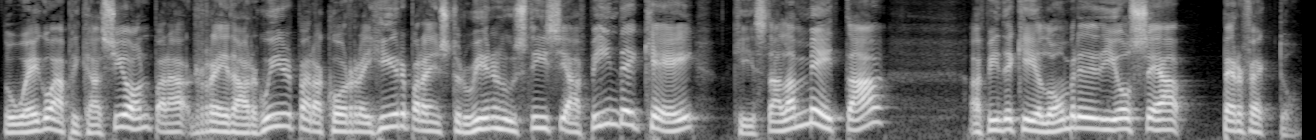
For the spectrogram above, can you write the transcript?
luego aplicación, para redarguir, para corregir, para instruir en justicia, a fin de que, aquí está la meta, a fin de que el hombre de Dios sea perfecto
